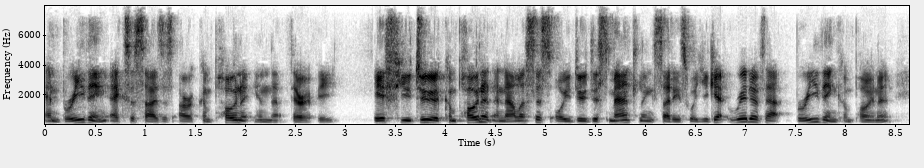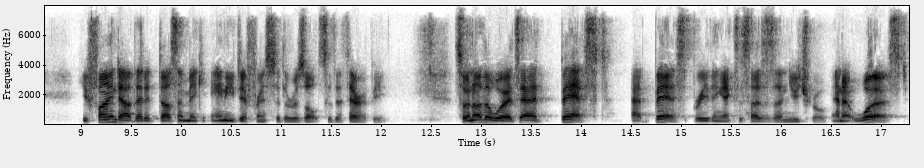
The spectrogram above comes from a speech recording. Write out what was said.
and breathing exercises are a component in that therapy, if you do a component analysis or you do dismantling studies where you get rid of that breathing component, you find out that it doesn't make any difference to the results of the therapy. So, in other words, at best, at best, breathing exercises are neutral. And at worst,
